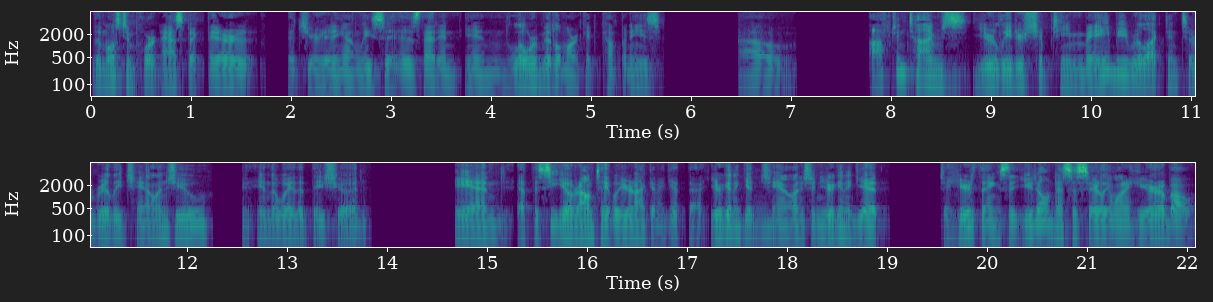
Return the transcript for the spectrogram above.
the most important aspect there that you're hitting on, Lisa, is that in, in lower middle market companies, uh, oftentimes your leadership team may be reluctant to really challenge you in the way that they should. And at the CEO roundtable, you're not going to get that. You're going to get mm-hmm. challenged and you're going to get to hear things that you don't necessarily want to hear about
